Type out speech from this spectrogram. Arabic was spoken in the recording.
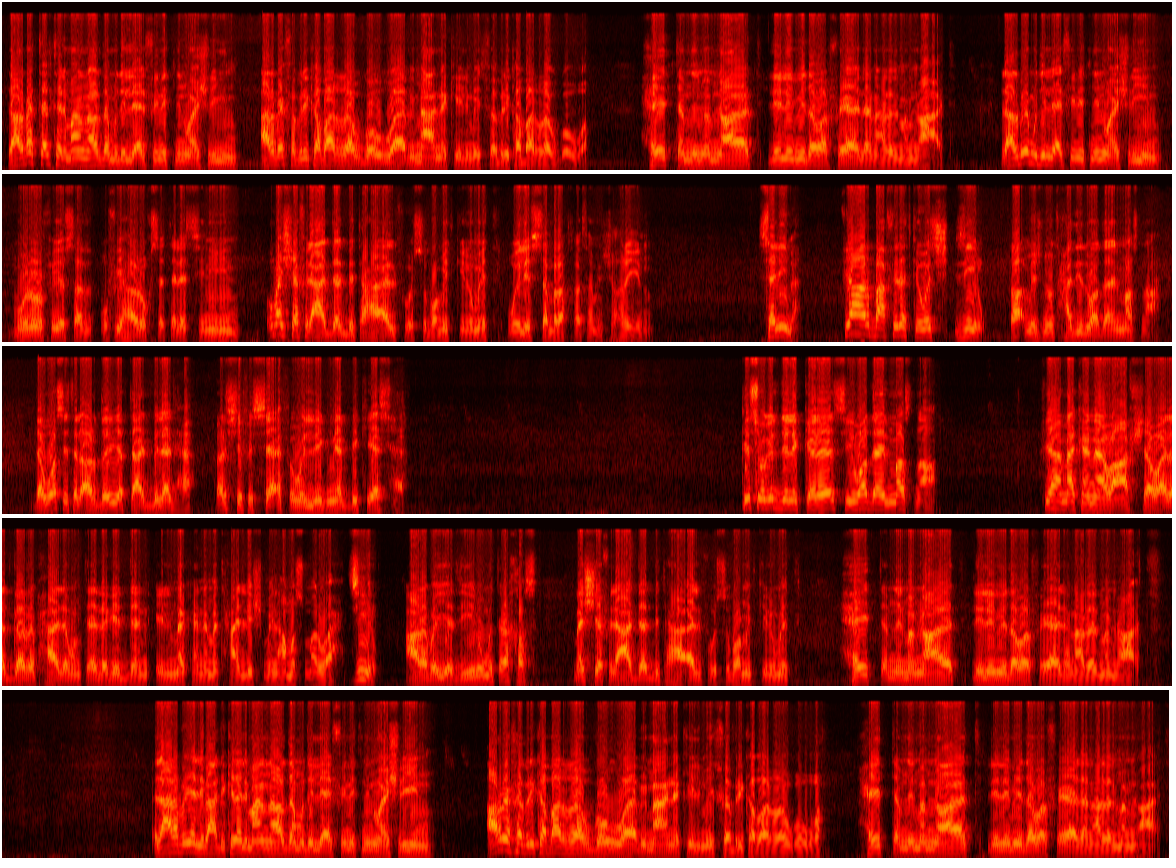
العربية التالتة اللي معانا النهارده موديل 2022 عربية فابريكا بره وجوة بمعنى كلمة فابريكا بره وجوة. حتة من الممنوعات للي بيدور فعلا على الممنوعات. العربية موديل 2022 مرور فيصل وفيها رخصة ثلاث سنين. وماشية في العداد بتاعها 1700 كيلومتر ولسه مرخصة من شهرين. سليمة. فيها أربع فرد كاوتش زيرو. طقم جنوط حديد وضع المصنع. دواسة الأرضية بتاعت بلادها. فرش في السقف والجناب بكياسها. كسوة جلد للكراسي وضع المصنع. فيها مكنة وعفشة وآلة جر بحالة ممتازة جدا المكنة ما تحلش منها مسمار واحد. زيرو. عربية زيرو مترخصة ماشية في العداد بتاعها 1700 كيلومتر حتة من الممنوعات للي بيدور فعلا على الممنوعات. العربية اللي بعد كده اللي معانا النهارده موديل 2022 عربية فابريكا بره وجوة بمعنى كلمة فابريكا بره وجوة. حتة من الممنوعات للي بيدور فعلا على الممنوعات.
